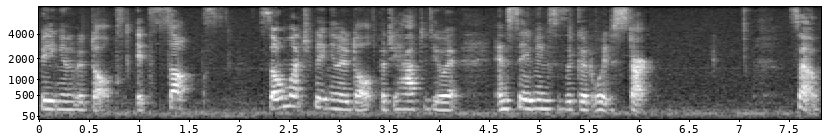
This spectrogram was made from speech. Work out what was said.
being an adult. It sucks so much being an adult, but you have to do it. And savings is a good way to start. So,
